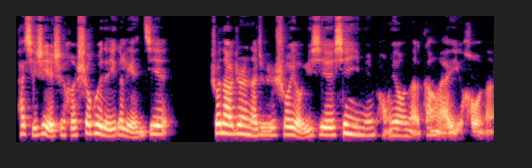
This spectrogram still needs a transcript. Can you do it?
它其实也是和社会的一个连接。说到这儿呢，就是说有一些新移民朋友呢，刚来以后呢，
